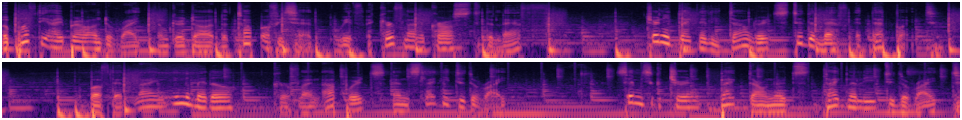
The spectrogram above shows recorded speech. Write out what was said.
Above the eyebrow on the right, I'm going to draw the top of his head with a curved line across to the left. Turn it diagonally downwards to the left at that point. Above that line in the middle, curved line upwards and slightly to the right. Semicircle turn back downwards diagonally to the right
